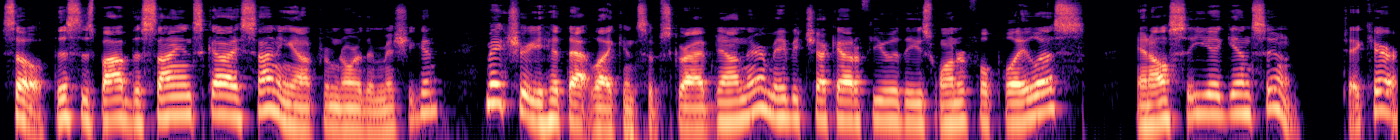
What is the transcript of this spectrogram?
So, this is Bob the Science Guy signing out from Northern Michigan. Make sure you hit that like and subscribe down there. Maybe check out a few of these wonderful playlists. And I'll see you again soon. Take care.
